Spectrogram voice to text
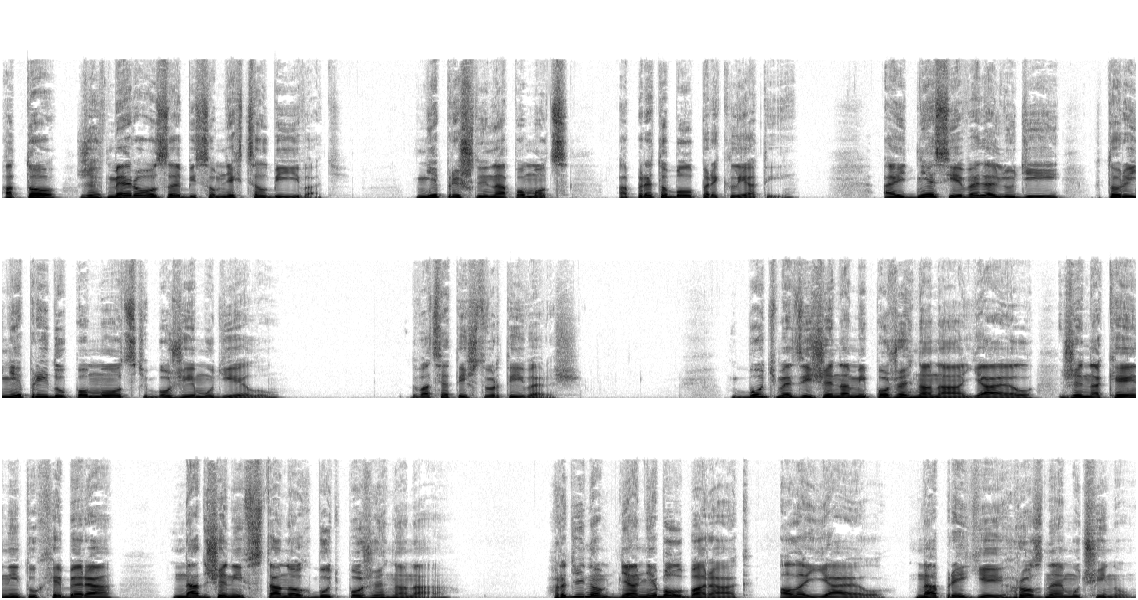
a to, že v Meróze by som nechcel bývať. Neprišli na pomoc a preto bol prekliatý. Aj dnes je veľa ľudí, ktorí neprídu pomôcť Božiemu dielu. 24. verš Buď medzi ženami požehnaná Jael, žena Kénitu Chebera, nad ženy v stanoch buď požehnaná. Hrdinom dňa nebol barák, ale Jael, napriek jej hroznému činu.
